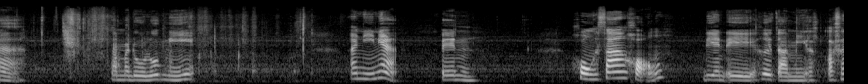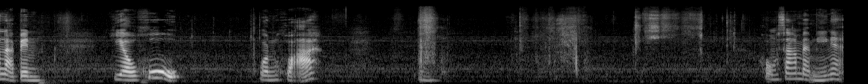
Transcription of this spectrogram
อ่าเรามาดูรูปนี้ อันนี้เนี่ย เป็นโครงสร้างของ DNA คือจะมีลักษณะเป็นเกี่ยวคู่บนขวา โครงสร้างแบบนี้เนี่ย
